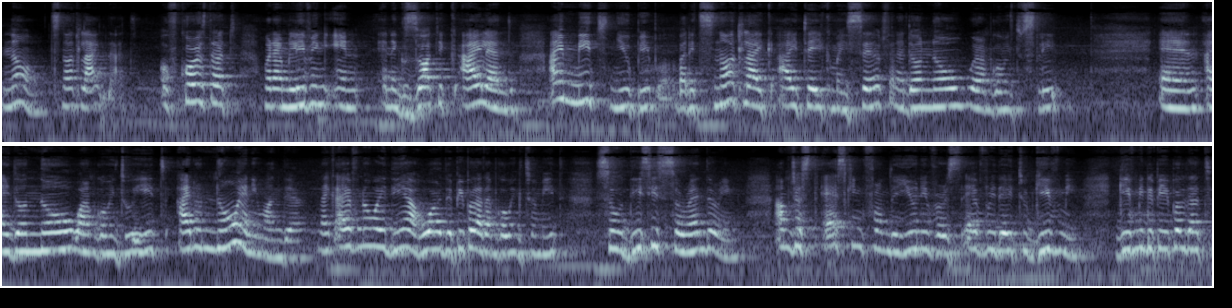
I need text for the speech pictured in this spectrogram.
No, it's not like that. Of course, that when I'm living in an exotic island, I meet new people, but it's not like I take myself and I don't know where I'm going to sleep and I don't know what I'm going to eat. I don't know anyone there. Like, I have no idea who are the people that I'm going to meet. So, this is surrendering. I'm just asking from the universe every day to give me. Give me the people that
